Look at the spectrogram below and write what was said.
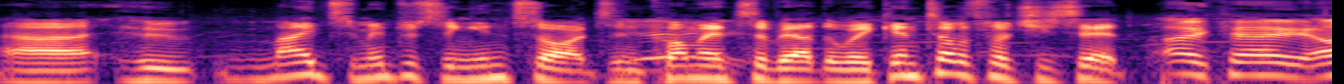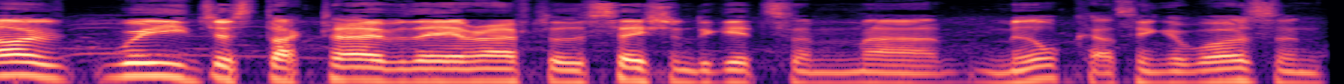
uh, who made some interesting insights and yeah. comments about the weekend. Tell us what she said. Okay, I, we just ducked over there after the session to get some uh, milk, I think it was, and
